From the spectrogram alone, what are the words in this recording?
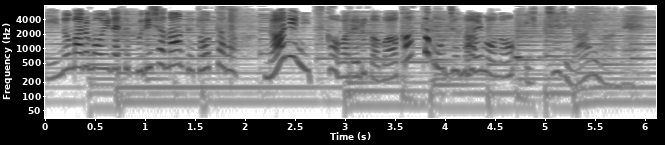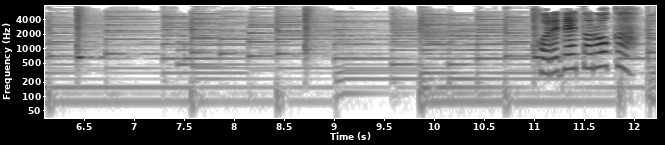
犬丸も入れてプリシャなんて取ったら何に使われるか分かったもんじゃないもの。一理あるわね。これで取ろうか。うん。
